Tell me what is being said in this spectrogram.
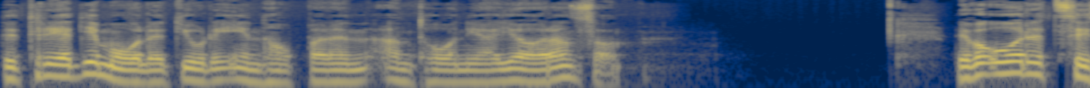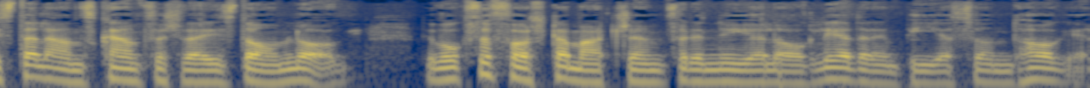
Det tredje målet gjorde inhopparen Antonia Göransson. Det var årets sista landskamp för Sveriges damlag. Det var också första matchen för den nya lagledaren Pia Sundhage.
